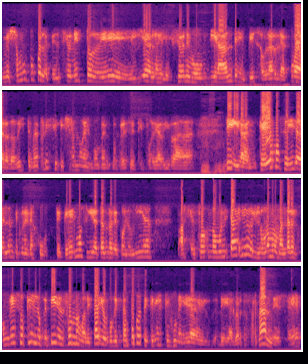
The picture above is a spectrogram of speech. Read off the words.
me llamó un poco la atención esto de el día de las elecciones o un día antes empiezo a hablar de acuerdo, ¿viste? Me parece que ya no es momento para ese tipo de avivada. Digan, queremos seguir adelante con el ajuste, queremos seguir atando la economía hacia el Fondo Monetario y lo vamos a mandar al Congreso. ¿Qué es lo que pide el Fondo Monetario? Porque tampoco te creas que es una idea de, Alberto Fernández. ¿eh?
